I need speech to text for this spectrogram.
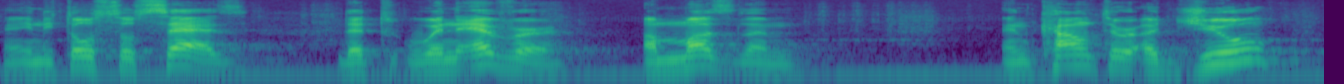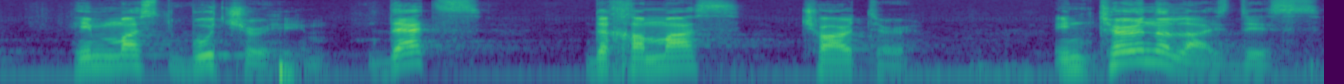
And it also says that whenever a Muslim encounter a Jew, he must butcher him. That's the Hamas charter. Internalize this.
